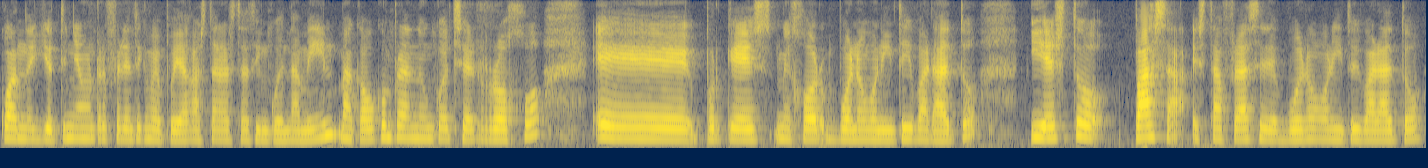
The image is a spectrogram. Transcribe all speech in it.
cuando yo tenía un referente que me podía gastar hasta 50.000, me acabo comprando un coche rojo eh, porque es mejor bueno, bonito y barato. Y esto pasa, esta frase de bueno, bonito y barato,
